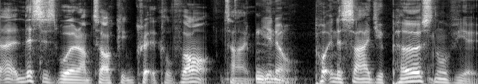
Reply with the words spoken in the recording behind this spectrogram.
uh, this is where I'm talking critical thought time. Mm-hmm. You know, putting aside your personal view,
